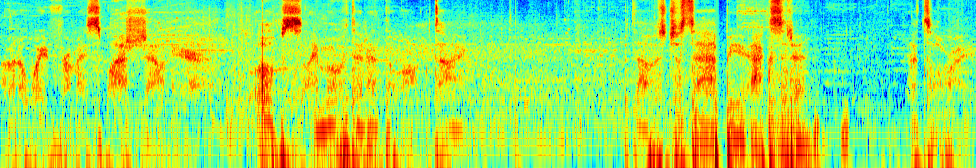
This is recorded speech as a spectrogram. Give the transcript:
I'm gonna wait for my splashdown here. Oops, I moved in at the that was just a happy accident. That's alright.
